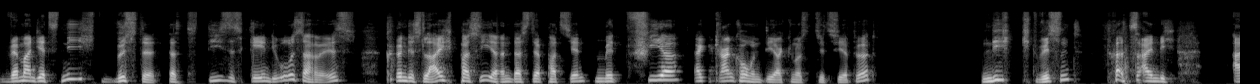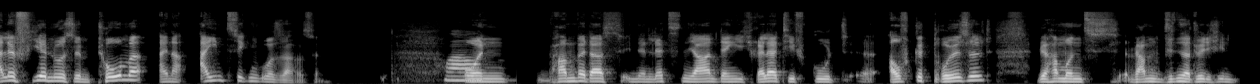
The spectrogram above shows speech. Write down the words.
wenn man jetzt nicht wüsste, dass dieses Gen die Ursache ist, könnte es leicht passieren, dass der Patient mit vier Erkrankungen diagnostiziert wird, nicht wissend, dass eigentlich alle vier nur Symptome einer einzigen Ursache sind. Wow. Und haben wir das in den letzten Jahren, denke ich, relativ gut äh, aufgedröselt. Wir haben uns, wir haben, sind natürlich in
